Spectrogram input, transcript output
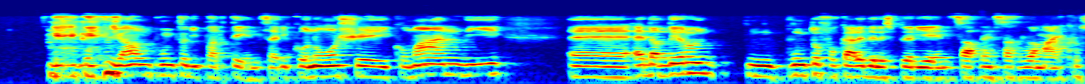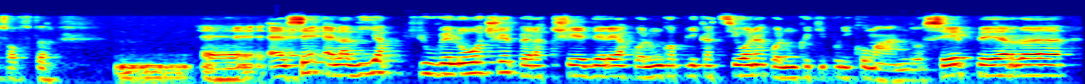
che è già un punto di partenza, riconosce i comandi, eh, è davvero il punto focale dell'esperienza pensato da Microsoft. Mm, è, è è la via più veloce per accedere a qualunque applicazione, a qualunque tipo di comando. Se per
